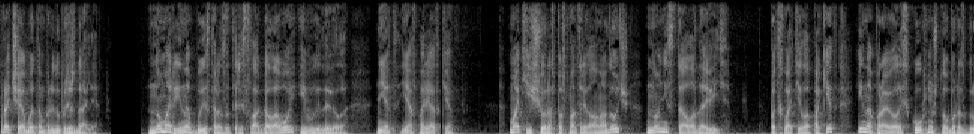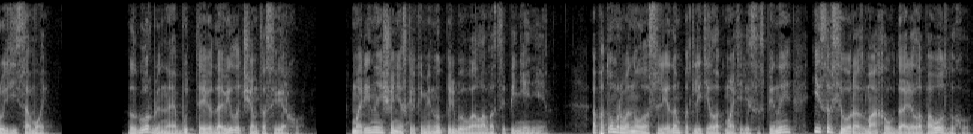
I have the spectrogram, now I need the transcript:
Врачи об этом предупреждали. Но Марина быстро затрясла головой и выдавила. «Нет, я в порядке». Мать еще раз посмотрела на дочь, но не стала давить. Подхватила пакет и направилась в кухню, чтобы разгрузить самой. Сгорбленная, будто ее давило чем-то сверху. Марина еще несколько минут пребывала в оцепенении. А потом рванула следом, подлетела к матери со спины и со всего размаха ударила по воздуху,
